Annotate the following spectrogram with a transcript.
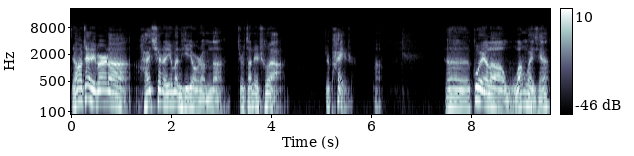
然后这里边呢还牵扯一个问题就是什么呢？就是咱这车呀，这配置。嗯，贵了五万块钱，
